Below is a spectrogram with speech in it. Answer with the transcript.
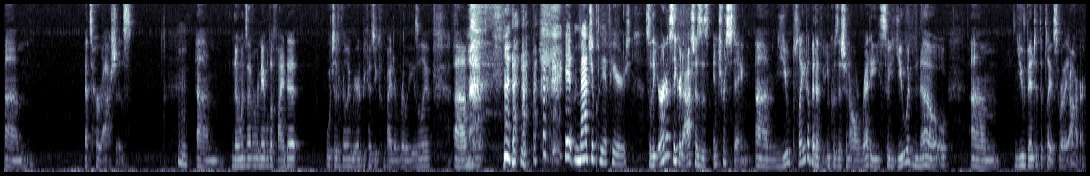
Um, that's her ashes. Hmm. Um, no one's ever been able to find it, which is really weird because you can find it really easily. Um, it magically appears. So the Urn of Sacred Ashes is interesting. Um, you played a bit of Inquisition already, so you would know. Um, you've been to the place where they are,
